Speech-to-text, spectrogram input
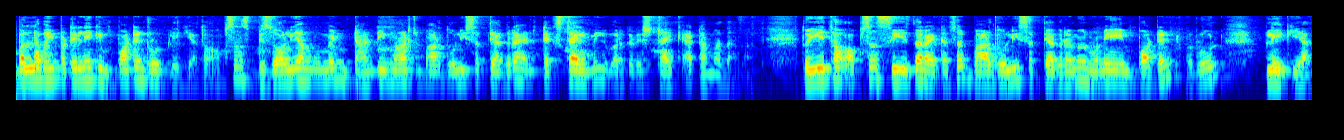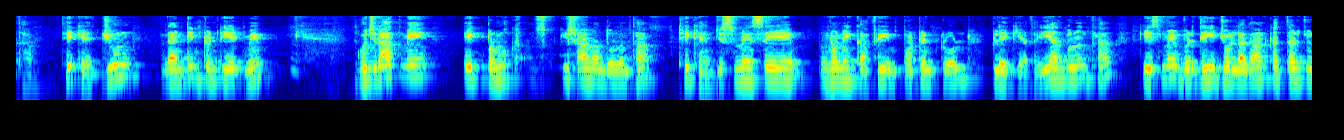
वल्लभ भाई पटेल ने एक इंपॉर्टेंट रोल प्ले किया था? Option Bijolia movement Dandi march Bardoli satyagraha and textile mill worker strike at Ahmedabad तो ये था option C is the right answer Bardoli satyagraha में उन्होंने इंपॉर्टेंट रोल प्ले किया था। ठीक है जून 1928 में गुजरात में एक प्रमुख किसान आंदोलन था। ठीक है, जिसमें से उन्होंने काफ़ी इंपॉर्टेंट रोल प्ले किया था। ये आंदोलन था कि इसमें वृद्धि जो लगान का दर जो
